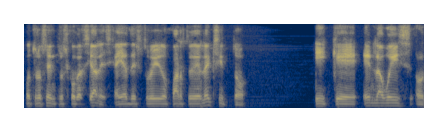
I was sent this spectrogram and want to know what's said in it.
otros centros comerciales, que haya destruido parte del éxito y que en la UIS, o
